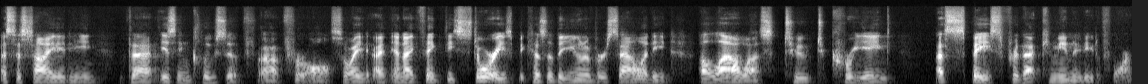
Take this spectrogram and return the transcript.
a society that is inclusive uh, for all. So I, I, and I think these stories, because of the universality, allow us to to create a space for that community to form.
